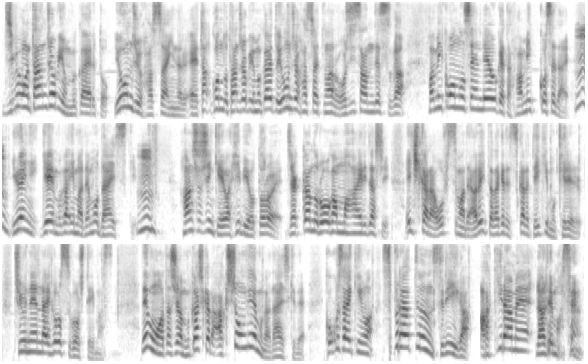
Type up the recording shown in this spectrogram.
自分は誕生日を迎えると48歳になる、えーた今度誕生日を迎えると48歳となるおじさんですがファミコンの洗礼を受けたファミッコ世代、うん。ゆえにゲームが今でも大好き、うん反射神経は日々衰え若干の老眼も入り出し駅からオフィスまで歩いただけで疲れて息も切れる中年ライフを過ごしています。でも私は昔からアクションゲームが大好きでここ最近はスプラトゥーン3が諦められません。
